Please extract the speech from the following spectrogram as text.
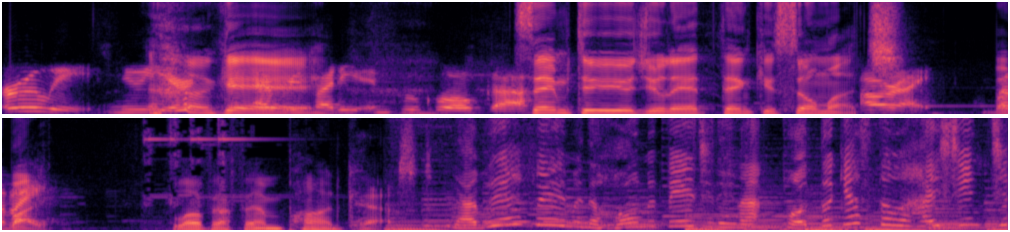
early New Year Okay. to everybody in Fukuoka. Same to you, Juliet. Thank you so much. All right. Bye bye. Love FM Podcast. ラブ f m のホームページではポッドキャストを配信中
